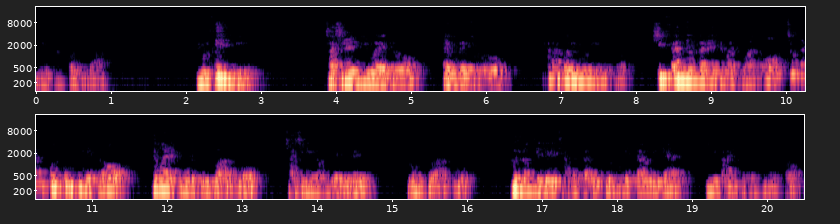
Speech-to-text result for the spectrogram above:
이 사건과 요셉이 자신을 미워해서 애굽의 종으로 팔아버림으로 인해서 13년간의 생활 동안 엄청난 고통 속에서 생활했음에도 불구하고 자신의 형제들을 용서하고 그 형제들의 자녀까지 돌보겠다고 얘기하는 이 말씀을 통해서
